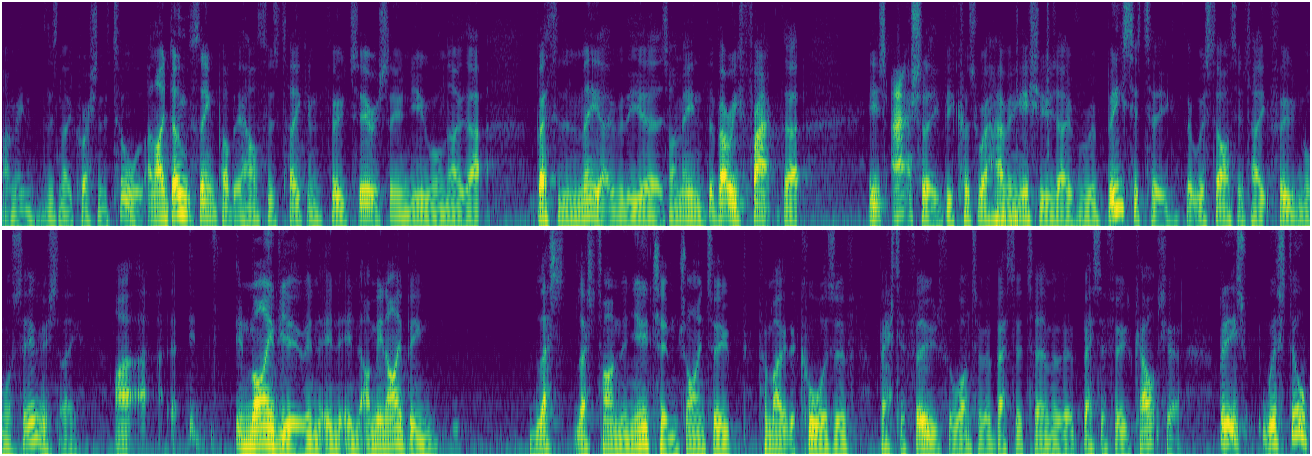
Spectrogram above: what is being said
I mean, there's no question at all. And I don't think public health has taken food seriously, and you will know that better than me over the years. I mean, the very fact that it's actually because we're having issues over obesity that we're starting to take food more seriously. I, I, in my view, in, in, in, I mean, I've been less, less time than you, Tim, trying to promote the cause of better food, for want of a better term, of a better food culture. But it's, we're still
